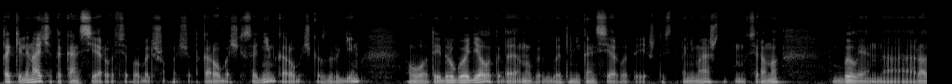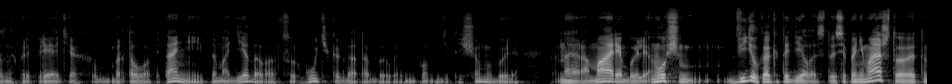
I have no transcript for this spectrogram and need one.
так или иначе это консервы все по большому счету. Коробочка с одним, коробочка с другим. Вот. И другое дело, когда, ну, как бы это не консервы ты ешь. То есть ты понимаешь, что ну, все равно был я на разных предприятиях бортового питания, и в Домодедово, в Сургуте когда-то было, не помню, где-то еще мы были, на Аэромаре были. Ну, в общем, видел, как это делается. То есть я понимаю, что это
